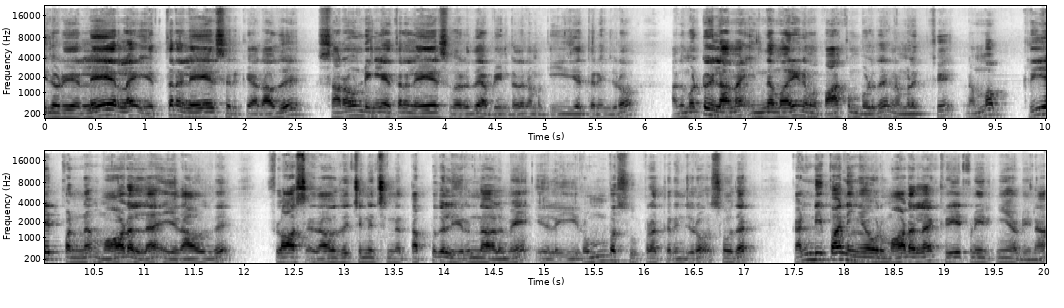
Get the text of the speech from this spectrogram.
இதோடைய லேயரில் எத்தனை லேயர்ஸ் இருக்குது அதாவது சரௌண்டிங்கில் எத்தனை லேயர்ஸ் வருது அப்படின்றது நமக்கு ஈஸியாக தெரிஞ்சிடும் அது மட்டும் இல்லாமல் இந்த மாதிரி நம்ம பார்க்கும் பொழுது நம்மளுக்கு நம்ம க்ரியேட் பண்ண மாடலில் ஏதாவது ஃப்ளாஸ் ஏதாவது சின்ன சின்ன தப்புகள் இருந்தாலுமே இதில் ரொம்ப சூப்பராக தெரிஞ்சிடும் ஸோ தட் கண்டிப்பாக நீங்கள் ஒரு மாடலை க்ரியேட் பண்ணியிருக்கீங்க அப்படின்னா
